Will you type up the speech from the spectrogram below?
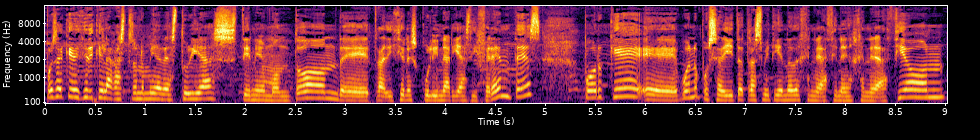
Pues hay que decir que la gastronomía de Asturias tiene un montón de tradiciones culinarias diferentes, porque, eh, bueno, pues se ha ido transmitiendo de generación en generación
